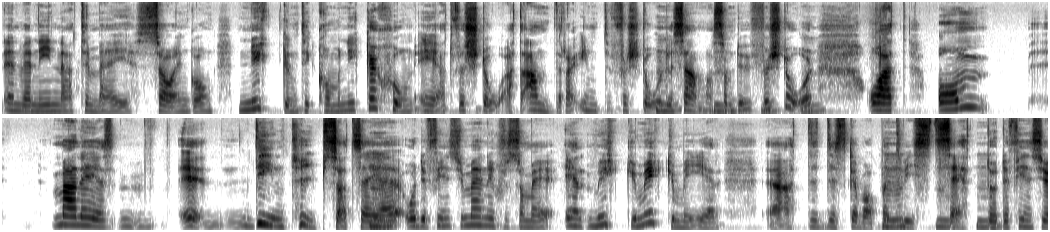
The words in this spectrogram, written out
en väninna till mig sa en gång. Nyckeln till kommunikation är att förstå att andra inte förstår mm. detsamma som mm. du förstår. Mm. Och att om man är din typ så att säga. Mm. Och det finns ju människor som är en, mycket, mycket mer att det- ska vara på ett visst sätt och det finns ju,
